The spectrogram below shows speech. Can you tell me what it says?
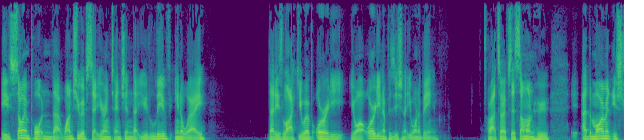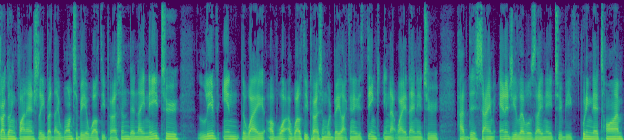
it is so important that once you have set your intention, that you live in a way that is like you have already you are already in a position that you want to be in. All right. So if there's someone who at the moment is struggling financially, but they want to be a wealthy person, then they need to live in the way of what a wealthy person would be like. They need to think in that way. They need to have the same energy levels. They need to be putting their time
